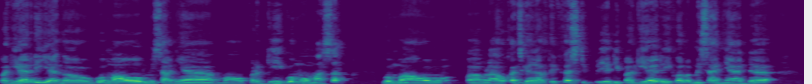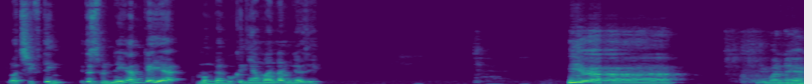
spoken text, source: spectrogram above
pagi hari atau gue mau misalnya mau pergi gue mau masak gue mau uh, melakukan segala aktivitas di, ya di pagi hari kalau misalnya ada load shifting itu sebenarnya kan kayak mengganggu kenyamanan gak sih? Iya, gimana ya?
